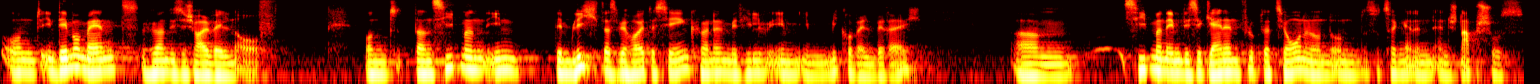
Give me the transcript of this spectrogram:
Und in dem Moment hören diese Schallwellen auf. Und dann sieht man in dem Licht, das wir heute sehen können mit Hilfe im, im Mikrowellenbereich, ähm, sieht man eben diese kleinen Fluktuationen und, und sozusagen einen, einen, Schnappschuss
